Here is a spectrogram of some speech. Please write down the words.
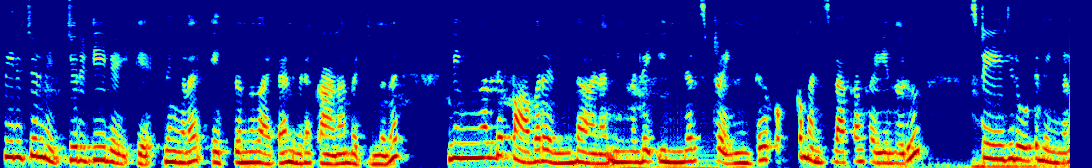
സ്പിരിച്വൽ മെച്യൂരിറ്റിയിലേക്ക് നിങ്ങൾ എത്തുന്നതായിട്ടാണ് ഇവിടെ കാണാൻ പറ്റുന്നത്. നിങ്ങളുടെ പവർ എന്താണ്? നിങ്ങളുടെ ഇന്നർ സ്ട്രെങ്ത് ഒക്കെ മനസ്സിലാക്കാൻ കഴിയുന്ന ഒരു സ്റ്റേജിലോട്ട് നിങ്ങൾ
